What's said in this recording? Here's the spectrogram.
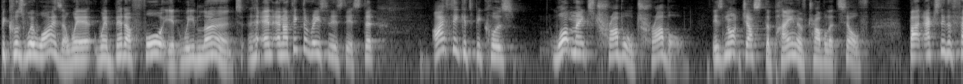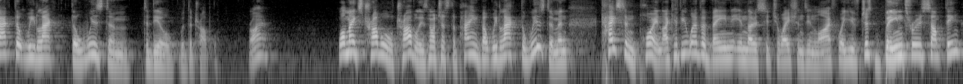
because we're wiser, we're, we're better for it, we learned. And, and I think the reason is this that I think it's because what makes trouble trouble is not just the pain of trouble itself, but actually the fact that we lack the wisdom to deal with the trouble, right? What makes trouble trouble is not just the pain, but we lack the wisdom. And case in point, like have you ever been in those situations in life where you've just been through something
